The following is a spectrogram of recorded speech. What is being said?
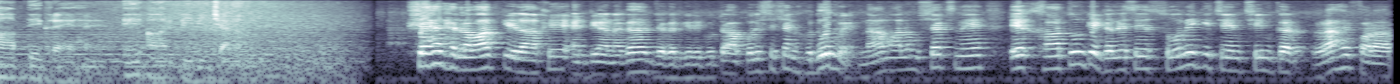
आप देख रहे हैं ए आर टीवी चैनल शहर हैदराबाद के इलाके एनटीआर नगर, जगतगिरी गुट्टा पुलिस स्टेशन हदूद में नामालूम शख्स ने एक खातून के गले से सोने की चेन छीनकर राह फरार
